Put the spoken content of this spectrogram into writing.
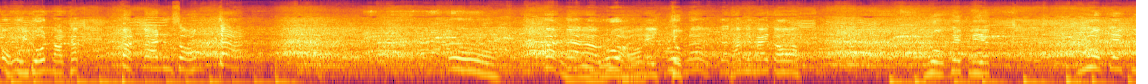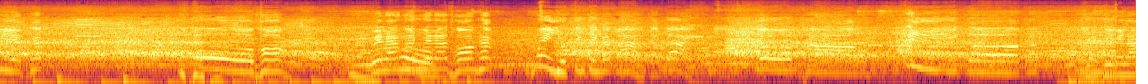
โอ้ยโดนหมัดครับหมัดมาหนึ่งสองจ้าโอ้หมัดมาอ้าวร่วงให้จุกร่วงแล้วจะทำยังไงต่อรวบได้เปรียบรวบได้เปรียบครับ โอ้ทอง เวลาเงินเวลาทองครับไม่ หยุดจริงๆครับอ้าวจับได้ โยนเข่าวตีอีกดอกครับอย่างที่เวลา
